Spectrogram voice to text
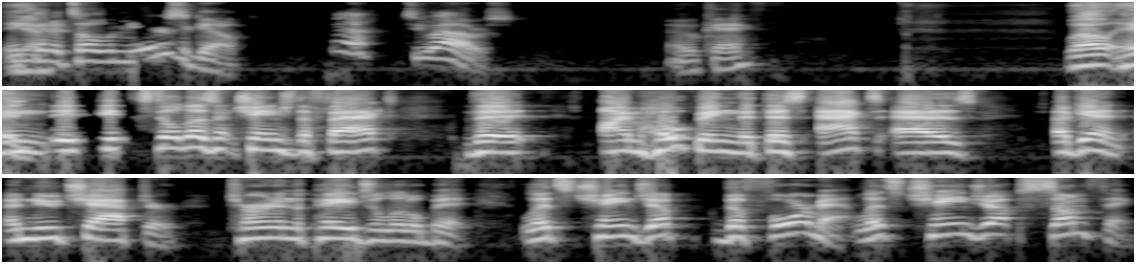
They Yeah. could have told them years ago. Yeah, two hours. okay. Well, hey, and it, it still doesn't change the fact that I'm hoping that this acts as again a new chapter, turning the page a little bit. Let's change up the format. Let's change up something.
